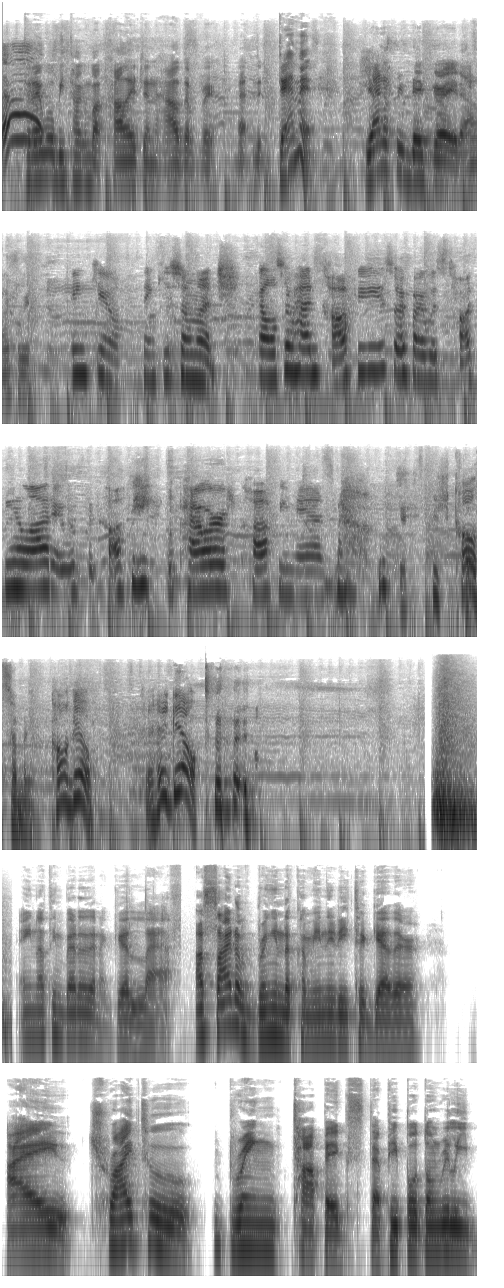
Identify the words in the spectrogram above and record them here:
Ah! Today we'll be talking about college and how the. ver- Uh, damn it! You honestly did great, honestly. Thank you. Thank you so much. I also had coffee, so if I was talking a lot, it was the coffee. The power of coffee, man. You should call somebody. Call Gil. Say, hey, Gil. Ain't nothing better than a good laugh. Aside of bringing the community together, I try to bring topics that people don't really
